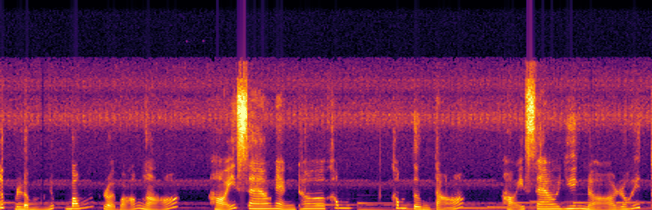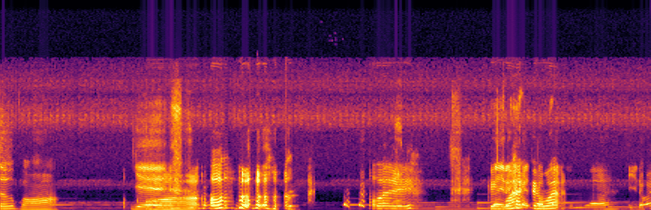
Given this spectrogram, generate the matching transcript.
núp lùm núp bóng rồi bỏ ngỏ. Hỏi sao nàng thơ không không tường tỏ, hỏi sao duyên nợ rối tơ vò. Yeah. Ôi, kinh quá, kinh quá. chị, ờ, chị đối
